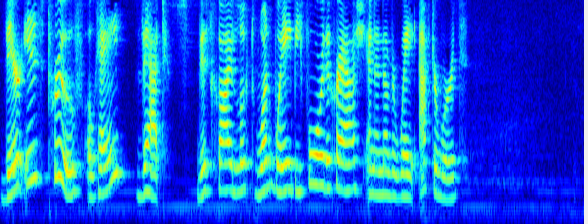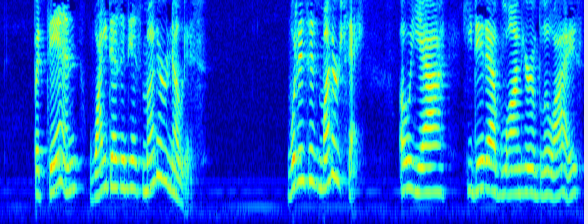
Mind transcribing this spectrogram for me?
there is proof, okay, that this guy looked one way before the crash and another way afterwards. But then, why doesn't his mother notice? What does his mother say? Oh, yeah, he did have blonde hair and blue eyes,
